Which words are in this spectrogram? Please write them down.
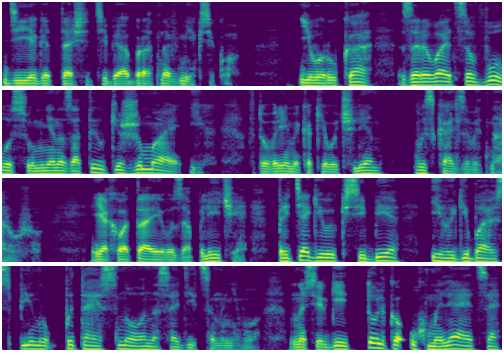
Диего тащит тебя обратно в Мексику. Его рука зарывается в волосы у меня на затылке, сжимая их, в то время как его член выскальзывает наружу. Я хватаю его за плечи, притягиваю к себе и выгибаю спину, пытаясь снова насадиться на него. Но Сергей только ухмыляется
